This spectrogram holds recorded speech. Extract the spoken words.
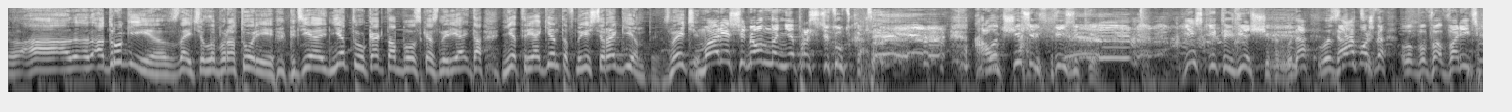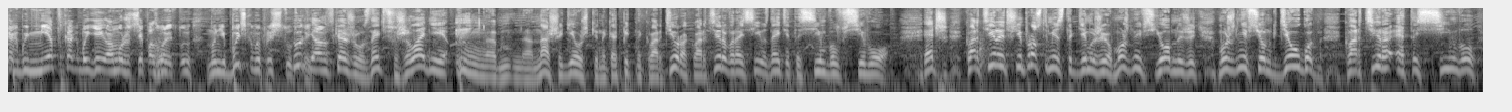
а, а другие, знаете, лаборатории, где нету, как там было сказано, ре- там нет реагентов, но есть эрогенты, знаете? Мария Семеновна не проститутка, а учитель физики. Есть какие-то вещи, как бы, да? Вы да, знаете- можно варить, как бы, мед, как бы, ей, она может себе позволить, ну, ну, не быть, как бы, проституткой. Тут я вам скажу, знаете, в желании нашей девушки накопить на квартиру, а квартира в России, вы знаете, это символ всего. Это ж, квартира, это же не просто место, где мы живем. Можно и в съемной жить, можно не в съемной, где угодно. Квартира это символ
